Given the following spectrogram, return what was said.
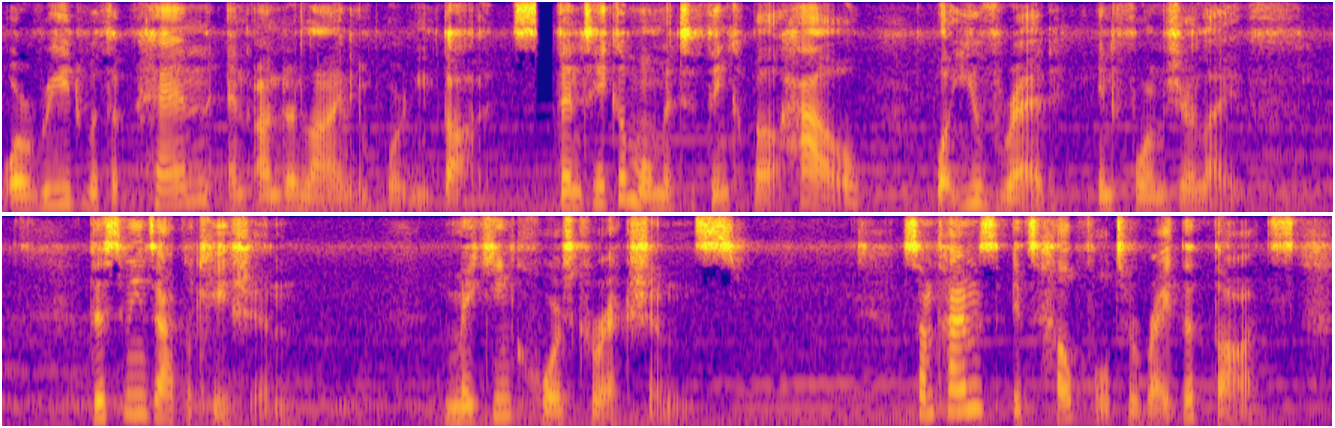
or read with a pen and underline important thoughts. Then take a moment to think about how what you've read informs your life. This means application, making course corrections. Sometimes it's helpful to write the thoughts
